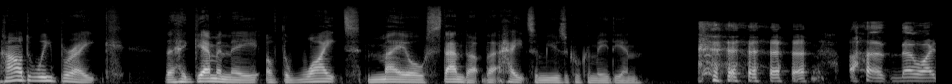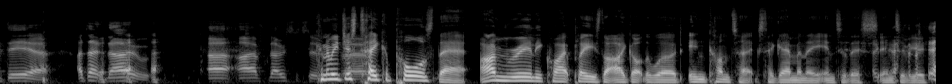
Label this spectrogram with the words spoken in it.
How do we break the hegemony of the white male stand-up that hates a musical comedian? uh, no idea. I don't know. Uh, I have no sort Can we just uh, take a pause there? I'm really quite pleased that I got the word in context hegemony into this interview.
